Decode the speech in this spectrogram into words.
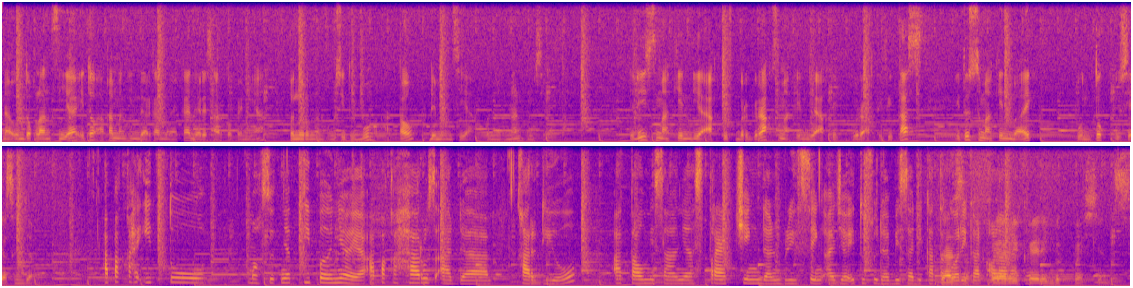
Nah, untuk lansia itu akan menghindarkan mereka dari sarkopenia, penurunan fungsi tubuh atau demensia, penurunan fungsi otak. Jadi semakin dia aktif bergerak, semakin dia aktif beraktivitas, itu semakin baik untuk usia senja. Apakah itu maksudnya tipenya ya? Apakah harus ada kardio atau misalnya stretching dan breathing aja itu sudah bisa dikategorikan That's a very, olahraga? Very good questions.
